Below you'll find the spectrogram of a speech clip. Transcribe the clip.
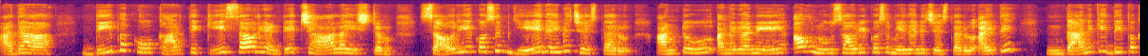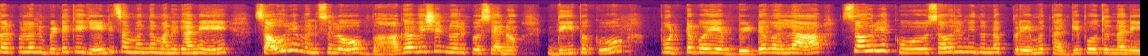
అదా దీపకు కార్తిక్కి శౌర్య అంటే చాలా ఇష్టం. శౌర్య కోసం ఏదైనా చేస్తారు. అంటూ అనగానే అవును శౌర్య కోసం ఏదైనా చేస్తారు. అయితే దానికి దీప కడుపులోని బిడ్డకి ఏంటి సంబంధం అనగానే శౌర్య మనసులో బాగా విషయం నూరిపోశాను. దీపకు పుట్టబోయే బిడ్డ వల్ల శౌర్యకు శౌర్య మీద ఉన్న ప్రేమ తగ్గిపోతుందని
